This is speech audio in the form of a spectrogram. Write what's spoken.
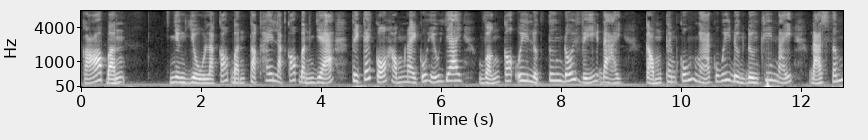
Có bệnh. Nhưng dù là có bệnh thật hay là có bệnh giả, thì cái cổ họng này của Hiểu Giai vẫn có uy lực tương đối vĩ đại. Cộng thêm cú ngã của quý đường đường khi nãy đã sớm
